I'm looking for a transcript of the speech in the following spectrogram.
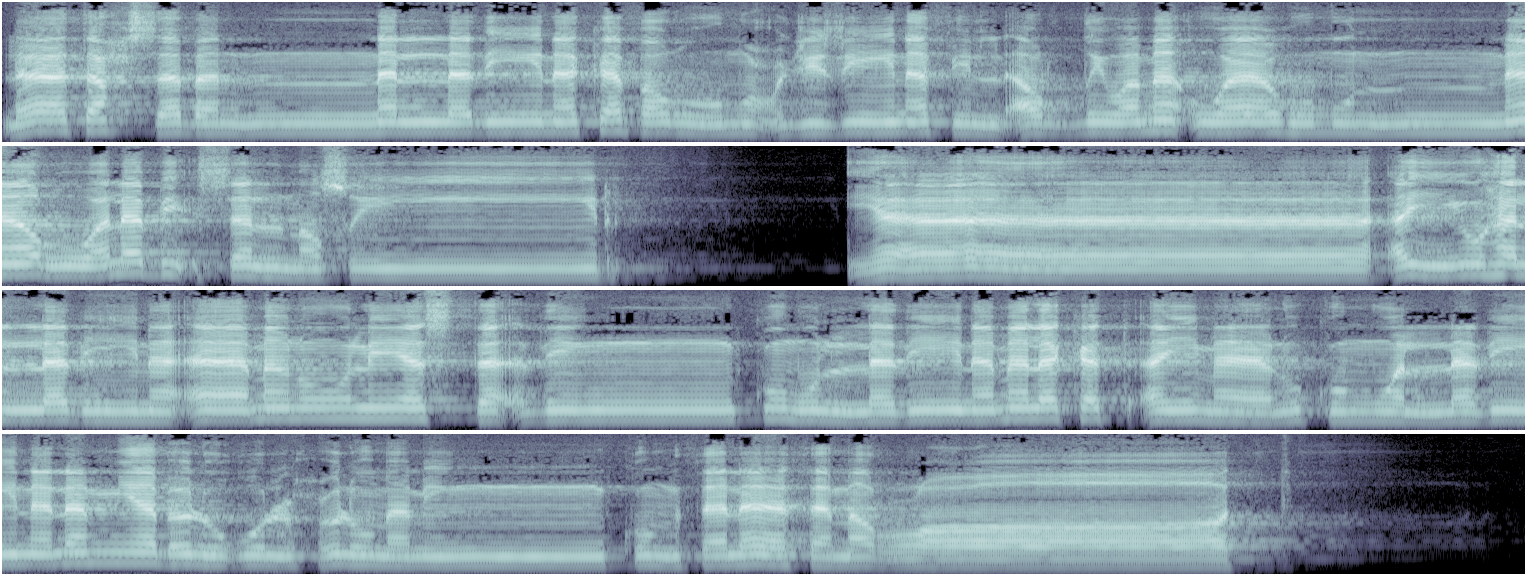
لا تحسبن الذين كفروا معجزين في الأرض ومأواهم النار ولبئس المصير. يا أيها الذين آمنوا ليستأذنكم الذين ملكت أيمانكم والذين لم يبلغوا الحلم منكم ثلاث مرات.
